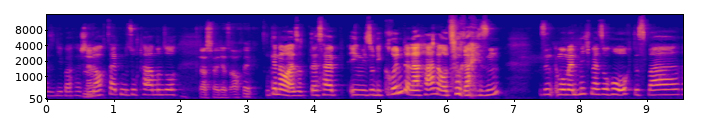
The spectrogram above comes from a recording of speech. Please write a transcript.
also die bei verschiedenen Ja. Hochzeiten besucht haben und so. Das fällt jetzt auch weg. Genau, also deshalb irgendwie so die Gründe nach Hanau zu reisen sind im Moment nicht mehr so hoch. Das war,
